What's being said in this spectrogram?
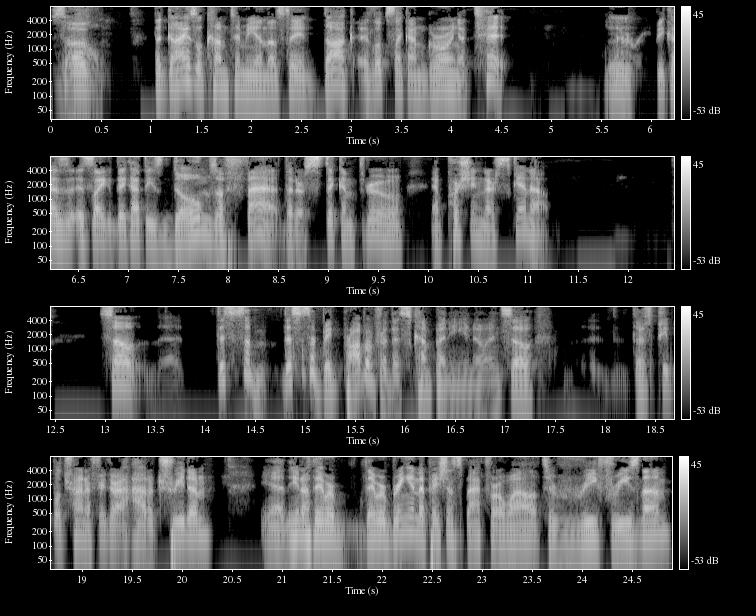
So wow. The guys will come to me and they'll say, Doc, it looks like I'm growing a tit. Mm. Because it's like they got these domes of fat that are sticking through and pushing their skin out. So this is a this is a big problem for this company, you know. And so there's people trying to figure out how to treat them. Yeah, you know they were they were bringing the patients back for a while to refreeze them.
